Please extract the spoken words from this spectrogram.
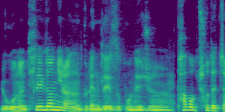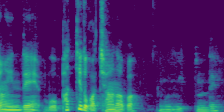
요거는 틸던이라는 브랜드에서 보내준 팝업 초대장인데 뭐 파티도 같이 하나봐 이거 이거 이쁜데?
